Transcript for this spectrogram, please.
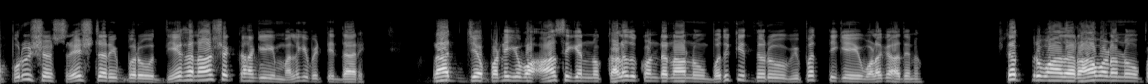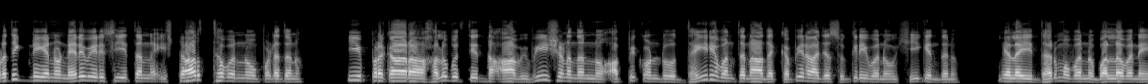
ಪುರುಷ ಶ್ರೇಷ್ಠರಿಬ್ಬರು ದೇಹನಾಶಕ್ಕಾಗಿ ಮಲಗಿಬಿಟ್ಟಿದ್ದಾರೆ. ರಾಜ್ಯ ಪಡೆಯುವ ಆಸೆಯನ್ನು ಕಳೆದುಕೊಂಡ ನಾನು ಬದುಕಿದ್ದರೂ ವಿಪತ್ತಿಗೆ ಒಳಗಾದೆನು. ಶತ್ರುವಾದ ರಾವಣನು ಪ್ರತಿಜ್ಞೆಯನ್ನು ನೆರವೇರಿಸಿ ತನ್ನ ಇಷ್ಟಾರ್ಥವನ್ನು ಪಡೆದನು. ಈ ಪ್ರಕಾರ ಹಲುಬುತ್ತಿದ್ದ ಆ ವಿಭೀಷಣನನ್ನು ಅಪ್ಪಿಕೊಂಡು ಧೈರ್ಯವಂತನಾದ ಕಪಿರಾಜ ಸುಗ್ರೀವನು ಹೀಗೆಂದನು. ಎಲೈ ಧರ್ಮವನ್ನು ಬಲ್ಲವನೇ,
